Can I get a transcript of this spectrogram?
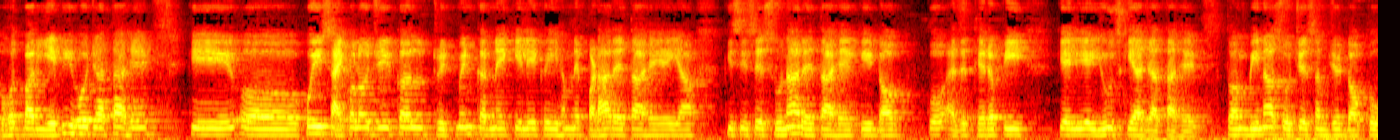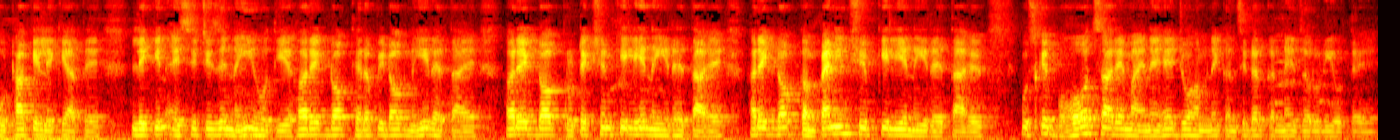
बहुत बार ये भी हो जाता है कि कोई साइकोलॉजिकल ट्रीटमेंट करने के लिए कहीं हमने पढ़ा रहता है या किसी से सुना रहता है कि डॉग को एज ए थेरेपी के लिए यूज़ किया जाता है तो हम बिना सोचे समझे डॉग को उठा के लेके आते हैं। लेकिन ऐसी चीज़ें नहीं होती है। हर एक डॉग थेरेपी डॉग नहीं रहता है। हर एक डॉग प्रोटेक्शन के लिए नहीं रहता है। हर एक डॉग कंपेनियनशिप के लिए नहीं रहता है। उसके बहुत सारे मायने हैं जो हमने कंसिडर करने ज़रूरी होते हैं।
